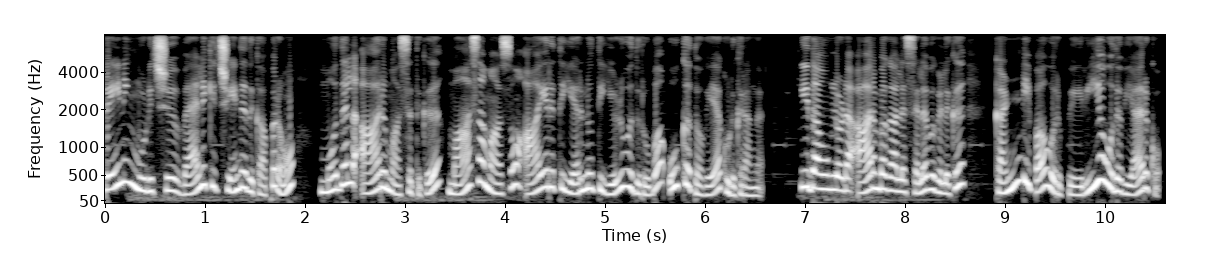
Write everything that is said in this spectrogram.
ட்ரைனிங் முடிச்சு வேலைக்கு சேர்ந்ததுக்கு அப்புறம் முதல் ஆறு மாசத்துக்கு மாசம் மாசம் ஆயிரத்தி இருநூத்தி எழுபது ரூபா ஊக்கத்தொகையா கொடுக்கறாங்க. இது அவங்களோட ஆரம்பகால செலவுகளுக்கு கண்டிப்பா ஒரு பெரிய உதவியா இருக்கும்.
